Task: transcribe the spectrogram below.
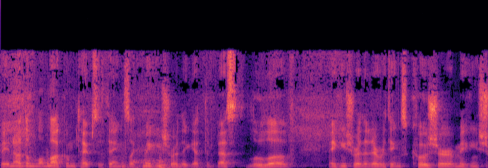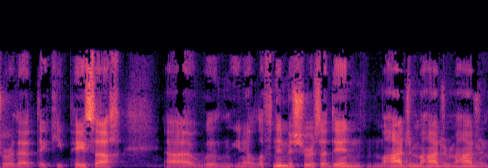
bein adam lamakum types of things, like making sure they get the best lulav, making sure that everything's kosher, making sure that they keep Pesach, uh, you know, lafnim mishur zadin, mahadran, mahadran, mahadran.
